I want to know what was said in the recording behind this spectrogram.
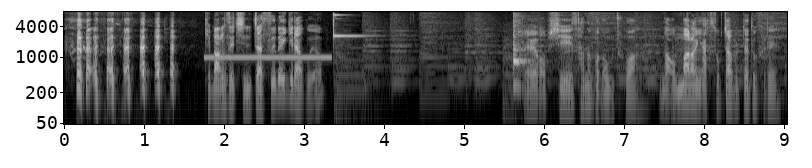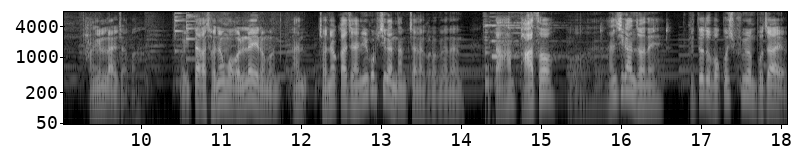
기방새 진짜 쓰레기라고요? 계획 없이 사는 거 너무 좋아. 나 엄마랑 약속 잡을 때도 그래. 당일날 잡아. 뭐 이따가 저녁 먹을래? 이러면 한 저녁까지 한 7시간 남잖아 그러면은. 일단 한 봐서 어, 한 시간 전에. 그때도 먹고 싶으면 보자요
